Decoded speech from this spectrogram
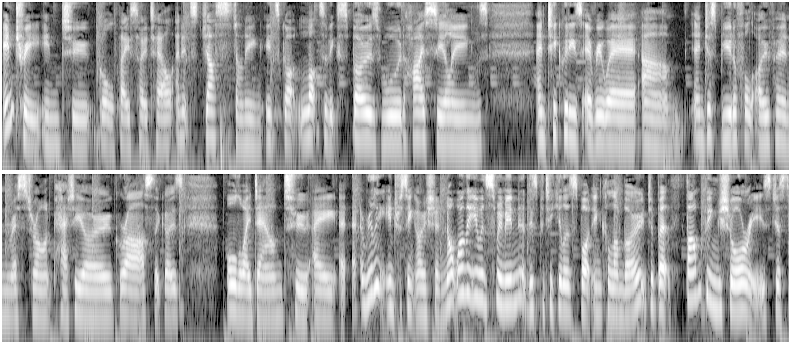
entry into Galle Face Hotel, and it's just stunning. It's got lots of exposed wood, high ceilings antiquities everywhere, um, and just beautiful open restaurant patio grass that goes all the way down to a, a really interesting ocean. Not one that you would swim in at this particular spot in Colombo, but thumping shoreys, just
